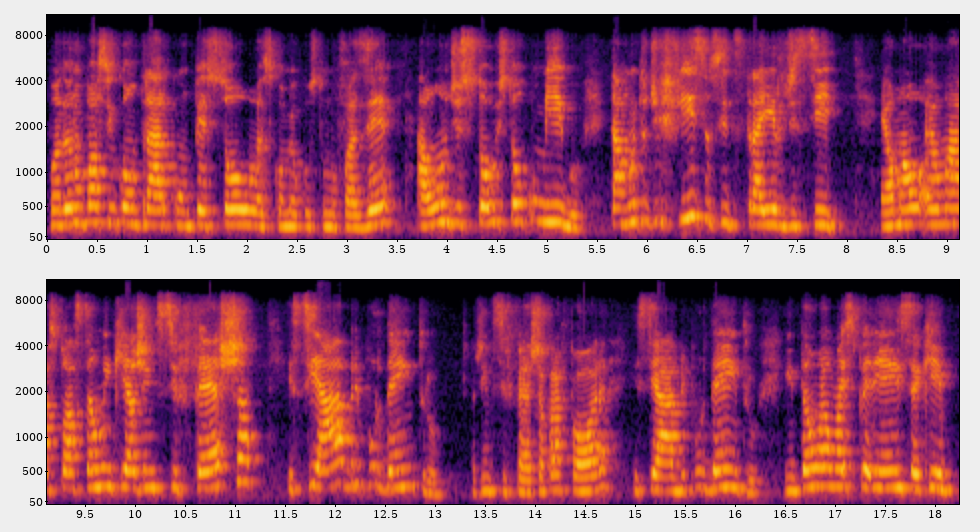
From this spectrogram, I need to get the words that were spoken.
Quando eu não posso encontrar com pessoas como eu costumo fazer, aonde estou, estou comigo. Está muito difícil se distrair de si. É uma, é uma situação em que a gente se fecha e se abre por dentro. A gente se fecha para fora e se abre por dentro. Então, é uma experiência que,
